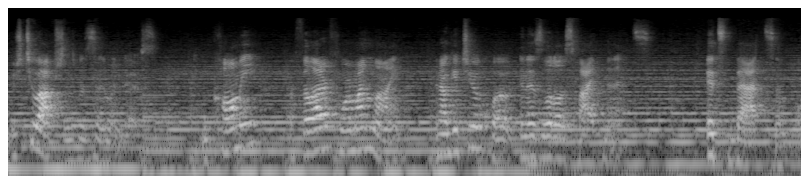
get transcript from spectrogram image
there's two options with Zen Windows. You can call me or fill out a form online and I'll get you a quote in as little as five minutes. It's that simple.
